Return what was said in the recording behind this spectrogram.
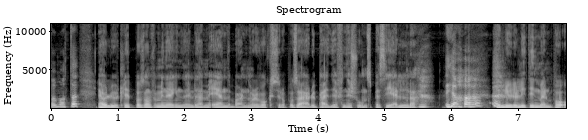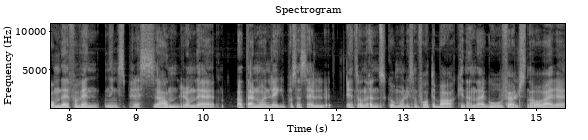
på en måte. Jeg har lurt litt på sånn for min egen del, det er med enebarn når du vokser opp, og så er du per definisjon spesiell, da. Ja. Jeg lurer litt innimellom på om det forventningspresset handler om det at det er noe en legger på seg selv, et sånn ønske om å liksom få tilbake den der gode følelsen av å være,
